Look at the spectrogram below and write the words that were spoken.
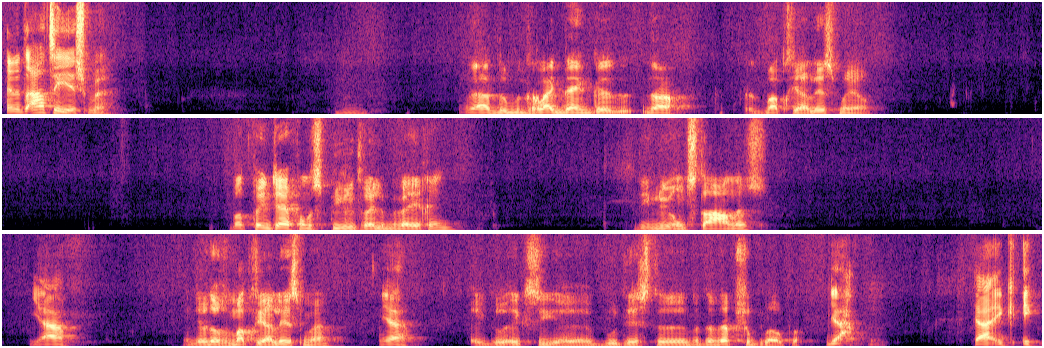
en het atheïsme. Ja, het doet me tegelijk denken, nou, het materialisme, ja. Wat vind jij van de spirituele beweging? Die nu ontstaan is. Ja, je hebt het over materialisme, hè? ja. Ik, bedoel, ik zie eh, boeddhisten met een webshop lopen. Ja, ja ik, ik,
